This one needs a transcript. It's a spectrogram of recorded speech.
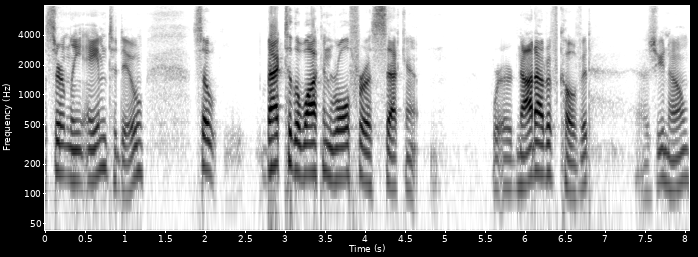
certainly aim to do. So, back to the walk and roll for a second. We're not out of COVID, as you know.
